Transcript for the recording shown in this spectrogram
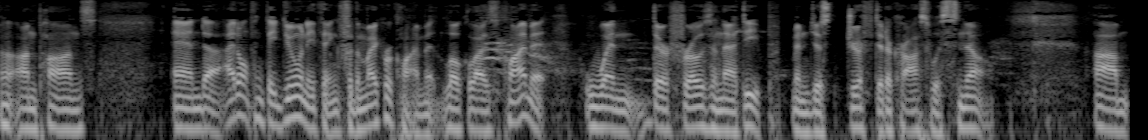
uh, on ponds. And uh, I don't think they do anything for the microclimate, localized climate, when they're frozen that deep and just drifted across with snow. Um,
